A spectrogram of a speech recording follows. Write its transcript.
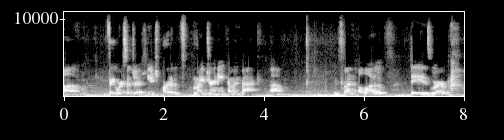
Um, they were such a huge part of my journey coming back. Um, we spent a lot of days where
